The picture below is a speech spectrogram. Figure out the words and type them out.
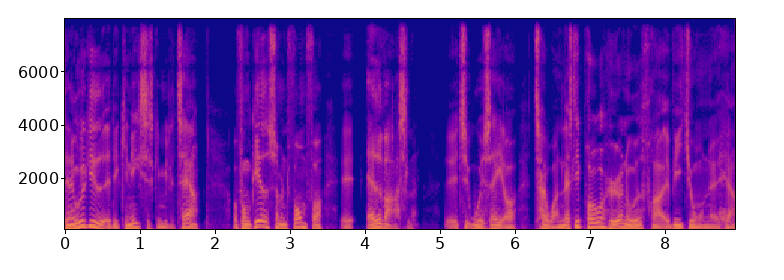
Den er udgivet af det kinesiske militær og fungerede som en form for øh, advarsel øh, til USA og Taiwan. Lad os lige prøve at høre noget fra øh, videoen øh, her.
